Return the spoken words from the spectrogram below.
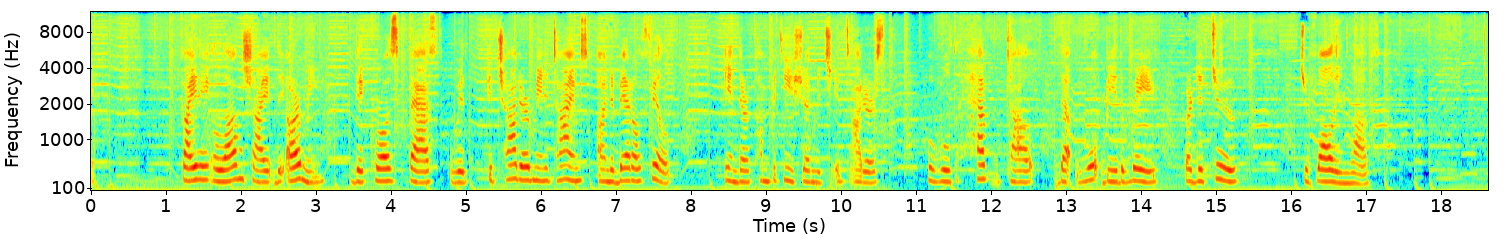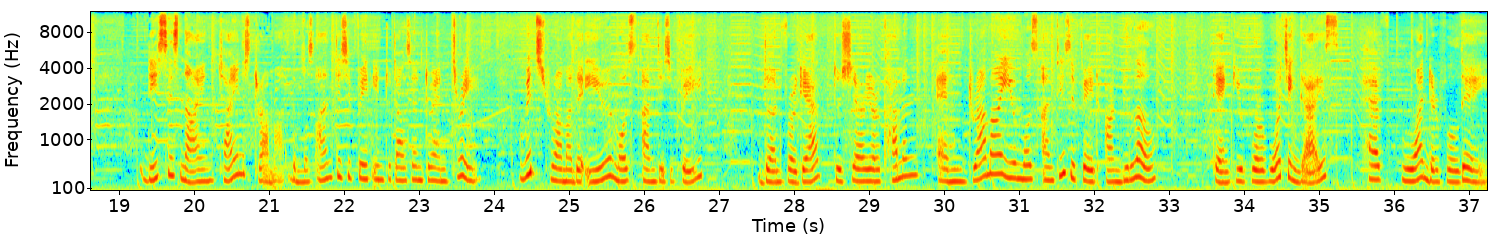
Fighting alongside the army, they crossed paths with each other many times on the battlefield. In their competition with each other, who would have thought that would be the way for the two to fall in love. This is 9 Chinese drama the most anticipated in 2023. Which drama that you most anticipate? Don't forget to share your comment and drama you most anticipate on below. Thank you for watching guys. Have wonderful day.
